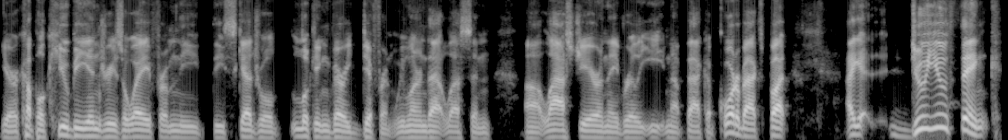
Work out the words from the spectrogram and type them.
you're a couple QB injuries away from the the schedule looking very different. We learned that lesson uh, last year, and they've really eaten up backup quarterbacks. But I do you think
